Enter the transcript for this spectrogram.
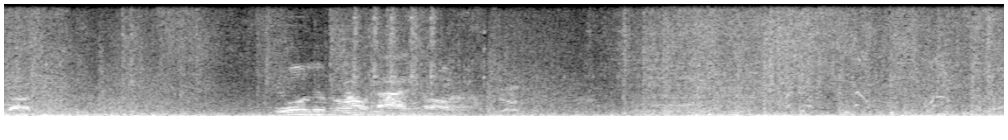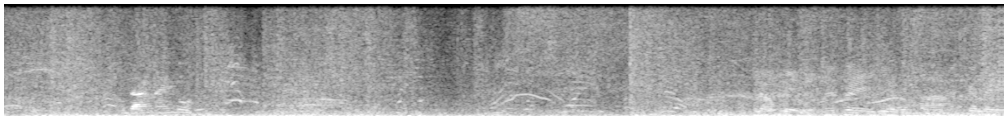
าวไปก่อนนะไม่ต้องโอ้เรียบร้อยเข้าตายสองดักไหนหนุนเราเบรกยังไม่ค่อยเยอะตาก็เลย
